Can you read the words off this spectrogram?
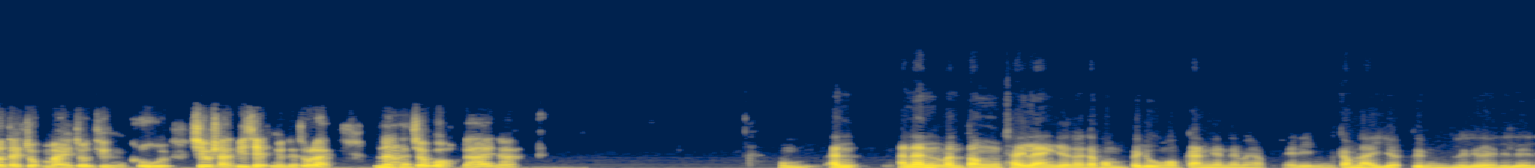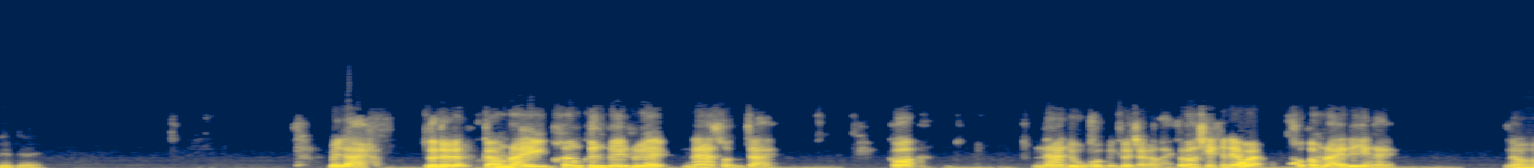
ตั้งแต่จบใหม่จนถึงครูเชี่ยวชาญพิเศษเงินเดือนเท่าไหร่ น่าจะบอกได้นะผมอันอันนั้นมันต้องใช้แรงเยอะหน่อยถ้าผมไปดูงบการเงินได้ไหมครับไอ้นี่มันกำไรเยอะขึ้นเรื่อยๆเรื่อยๆเรื่อยไม่ได้ครับเดี๋ยวเดี๋ยวกำไรเพิ่มขึ้นเรื่อยๆ น่าสนใจ ก็น่าดูว่ามันเกิดจากอะไร ก็ต้องเช็คให้ได้ว่าเขากำไรได้ยังไงๆเนาะ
